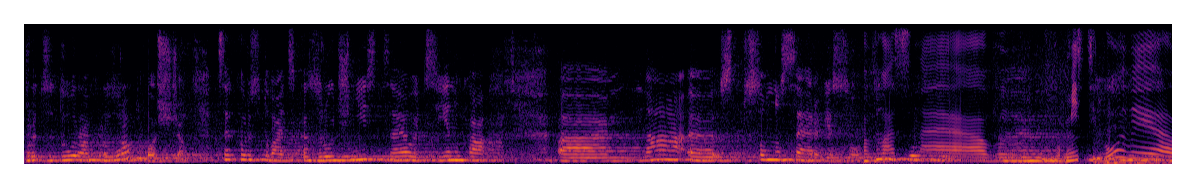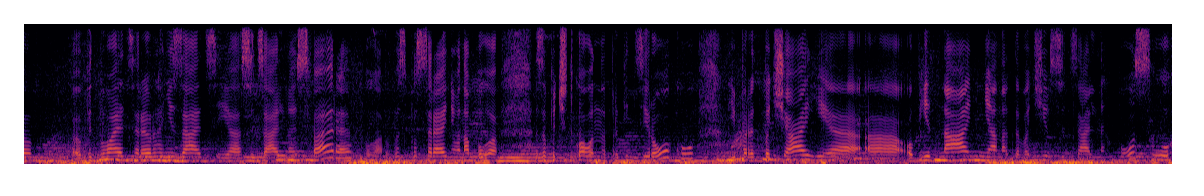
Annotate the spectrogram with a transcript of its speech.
процедурах розробки. Тощо це користувацька зручність, це оцінка. На е, стосовно сервісу, Власне, в місті Львові відбувається реорганізація соціальної сфери. Безпосередньо вона була започаткована наприкінці року і передбачає е, об'єднання надавачів соціальних послуг,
